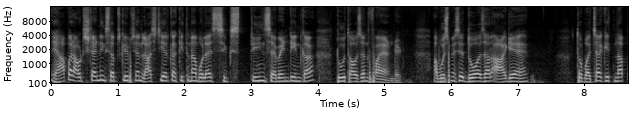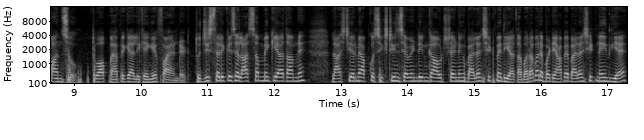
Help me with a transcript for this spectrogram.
यहाँ पर आउटस्टैंडिंग सब्सक्रिप्शन लास्ट ईयर का कितना बोला है? सिक्सटीन सेवेंटीन का टू थाउज़ेंड फाइव हंड्रेड अब उसमें से दो हज़ार आ गया है तो बचा कितना? 500 तो आप यहाँ पे क्या लिखेंगे? 500 तो जिस तरीके से लास्ट सब में किया था हमने लास्ट ईयर में आपको 16 17 का आउटस्टैंडिंग बैलेंस शीट में दिया था, बराबर है? बट यहाँ पे बैलेंस शीट नहीं दिया है,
